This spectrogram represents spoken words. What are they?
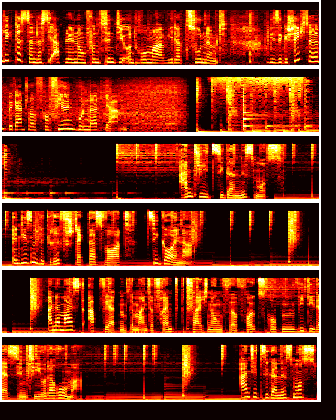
liegt es denn, dass die Ablehnung von Sinti und Roma wieder zunimmt? Diese Geschichte begann schon vor vielen hundert Jahren. Antiziganismus. In diesem Begriff steckt das Wort Zigeuner. Eine meist abwertend gemeinte Fremdbezeichnung für Volksgruppen wie die der Sinti oder Roma. Antiziganismus,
